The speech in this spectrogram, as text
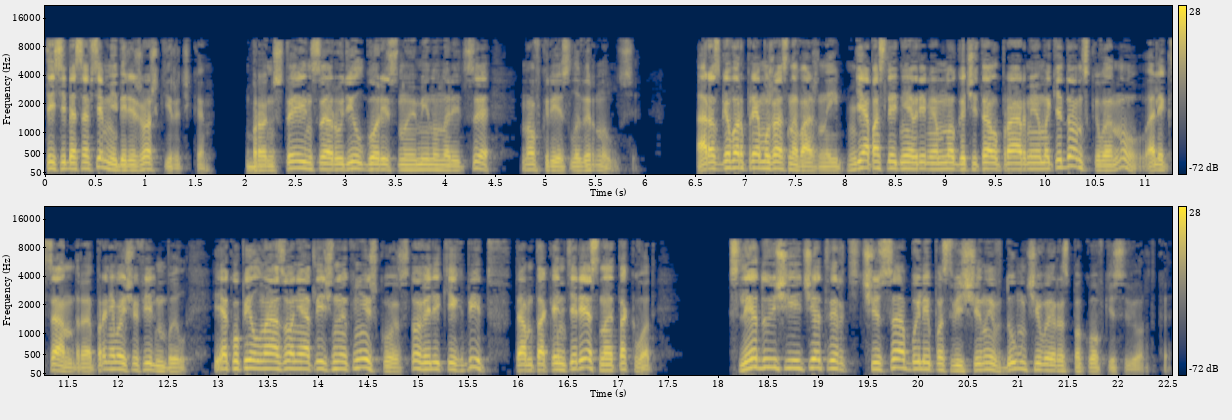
«Ты себя совсем не бережешь, Кирочка». Бронштейн соорудил горестную мину на лице, но в кресло вернулся. А разговор прям ужасно важный. Я последнее время много читал про армию Македонского, ну, Александра, про него еще фильм был. Я купил на Озоне отличную книжку «Сто великих битв», там так интересно, так вот. Следующие четверть часа были посвящены вдумчивой распаковке свертка.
